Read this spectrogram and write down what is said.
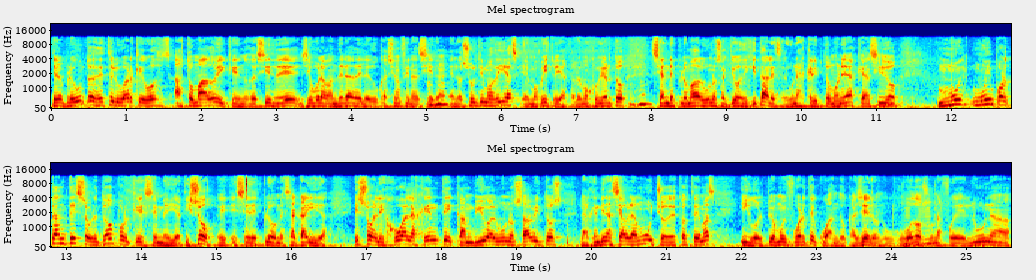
Te lo pregunto desde este lugar que vos has tomado y que nos decís de llevo la bandera de la educación financiera. En los últimos días hemos visto y hasta lo hemos cubierto, se han desplomado algunos activos digitales, algunas criptomonedas que han sido muy, muy importante, sobre todo porque se mediatizó e, ese desplome, esa caída. Eso alejó a la gente, cambió algunos hábitos. En la Argentina se habla mucho de estos temas y golpeó muy fuerte cuando cayeron. Hubo dos, una fue Luna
